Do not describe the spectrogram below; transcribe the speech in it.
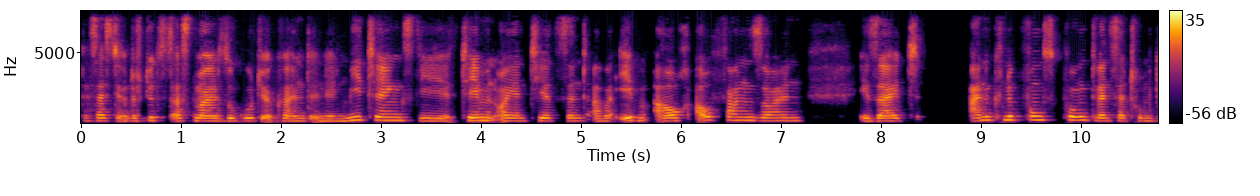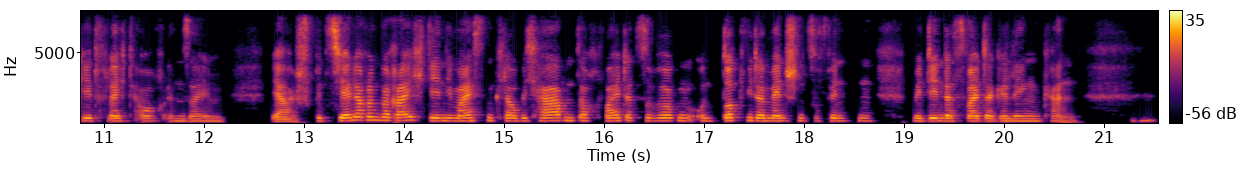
Das heißt, ihr unterstützt erstmal so gut ihr könnt in den Meetings, die themenorientiert sind, aber eben auch auffangen sollen. Ihr seid Anknüpfungspunkt, wenn es darum geht, vielleicht auch in seinem ja, spezielleren Bereich, den die meisten, glaube ich, haben, doch weiterzuwirken und dort wieder Menschen zu finden, mit denen das weiter gelingen kann. Mhm.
